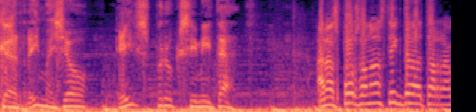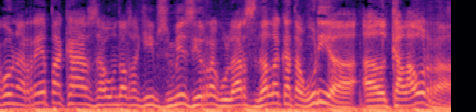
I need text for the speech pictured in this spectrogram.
Carrer Major és proximitat. En esports, el Nàstic de Tarragona rep a casa un dels equips més irregulars de la categoria, el Calahorra.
